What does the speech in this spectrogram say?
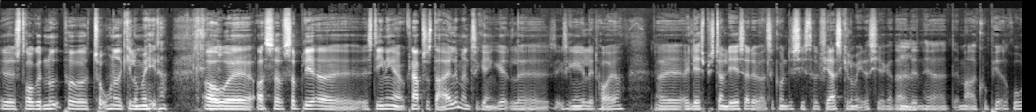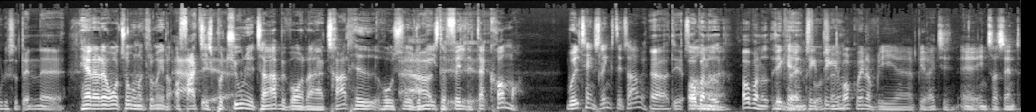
øh, strukket den ud på 200 km, og, øh, og så, så bliver øh, stigningen jo knap så stejle, men til gengæld, øh, til gengæld lidt højere. Mm. Øh, I Liège-Bastogne-Liège er det jo altså kun de sidste 70 km cirka, der mm. er den her det meget kuperede rute, så den... Øh, her er det over 200 km, og ja, faktisk på 20. etape, hvor der er træthed hos øh, ja, det meste af feltet, der kommer Vueltaens længste etape. Ja, det er op så, og ned. Op og ned. Det kan, det, det, det kan godt gå ind og blive, uh, blive rigtig uh, interessant.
